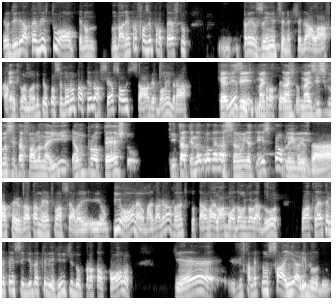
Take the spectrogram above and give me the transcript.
eu diria até virtual, porque não, não dá nem para fazer protesto presente, né? Chegar lá, ficar é. reclamando, porque o torcedor não está tendo acesso ao estádio, é bom lembrar. Quer dizer, tipo mas, mas, mas, isso que você está falando aí é um protesto que está tendo aglomeração, ainda tem esse problema aí. Exato, exatamente, Marcelo. E, e, o pior, né? O mais agravante, que o cara vai lá abordar um jogador, o atleta ele tem seguido aquele ritmo do protocolo, que é justamente não sair ali do, do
